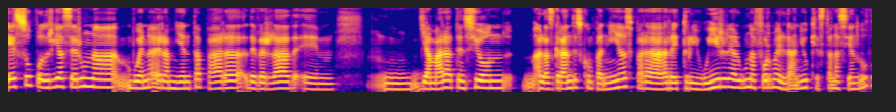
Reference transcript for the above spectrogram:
eso podría ser una buena herramienta para de verdad em, llamar atención a las grandes compañías para retribuir de alguna forma el daño que están haciendo?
